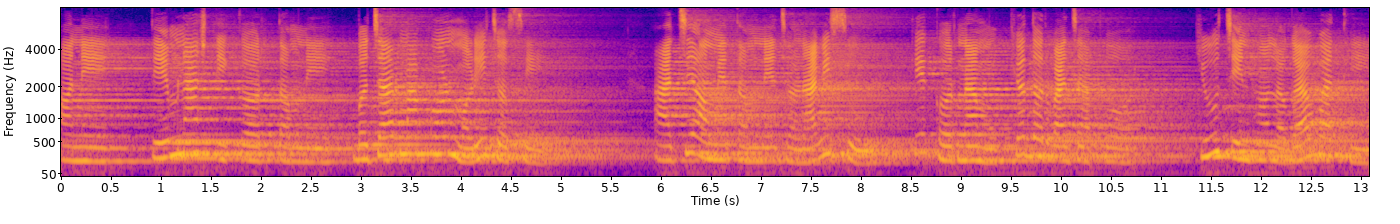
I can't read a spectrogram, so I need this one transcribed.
અને તેમના સ્ટીકર તમને બજારમાં પણ મળી જશે. આજે અમે તમને જણાવીશું કે ઘરના મુખ્ય દરવાજા પર ક્યુ ચિહ્ન લગાવવાથી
